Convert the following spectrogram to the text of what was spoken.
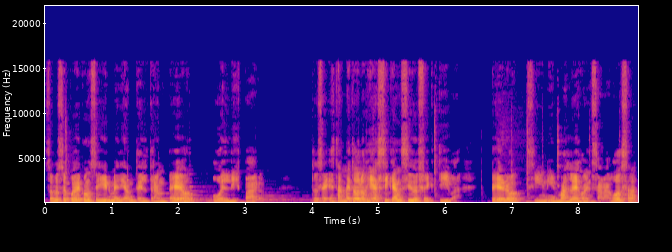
solo se puede conseguir mediante el trampeo o el disparo. Entonces, estas metodologías sí que han sido efectivas pero sin ir más lejos, en Zaragoza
